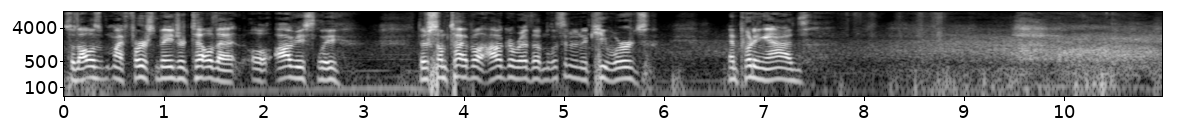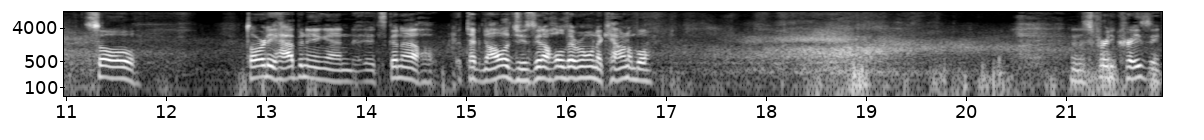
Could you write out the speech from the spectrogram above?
So that was my first major tell that, oh, obviously there's some type of algorithm listening to keywords and putting ads. So it's already happening and it's gonna technology is gonna hold everyone accountable. And it's pretty crazy.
